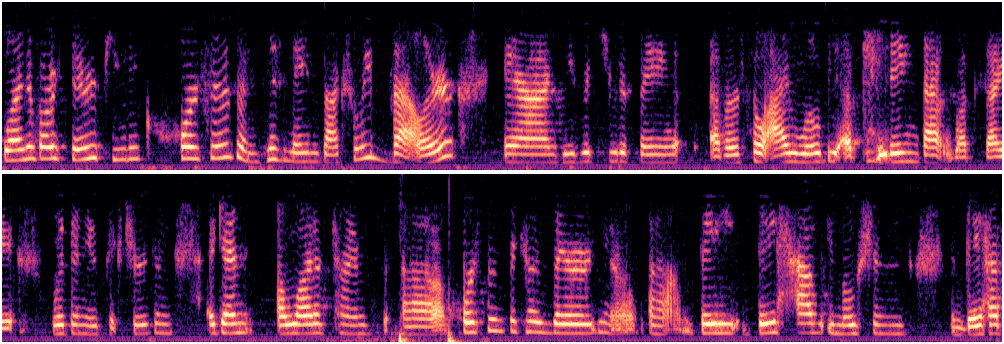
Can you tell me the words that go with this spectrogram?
one of our therapeutic horses, and his name is actually Valor, and he's the cutest thing ever. So I will be updating that website with the new pictures, and again, a lot of times uh, horses because they're you know um, they they have emotions and they have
